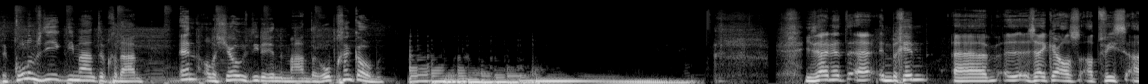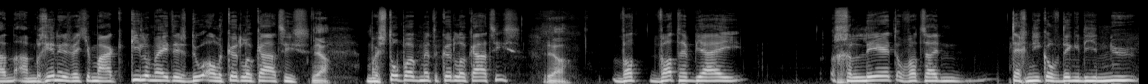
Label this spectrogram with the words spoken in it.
de columns die ik die maand heb gedaan en alle shows die er in de maand erop gaan komen. Je zei net eh, in het begin, eh, zeker als advies aan, aan beginners, weet je, maak kilometers, doe alle kutlocaties, Ja, maar stop ook met de kutlocaties. ja. Wat, wat heb jij geleerd of wat zijn technieken of dingen die je nu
